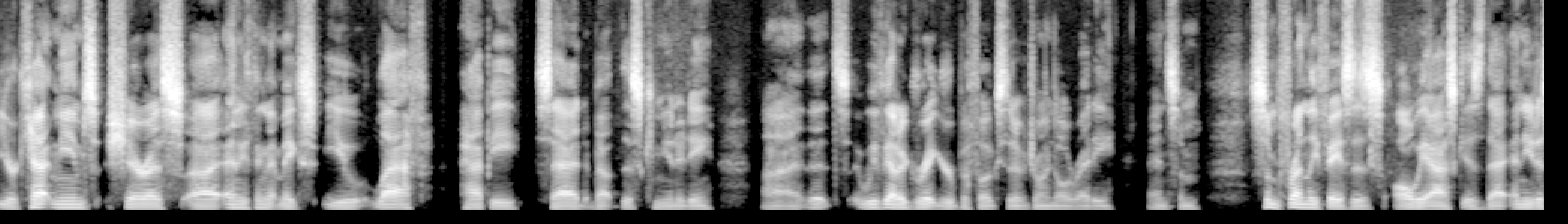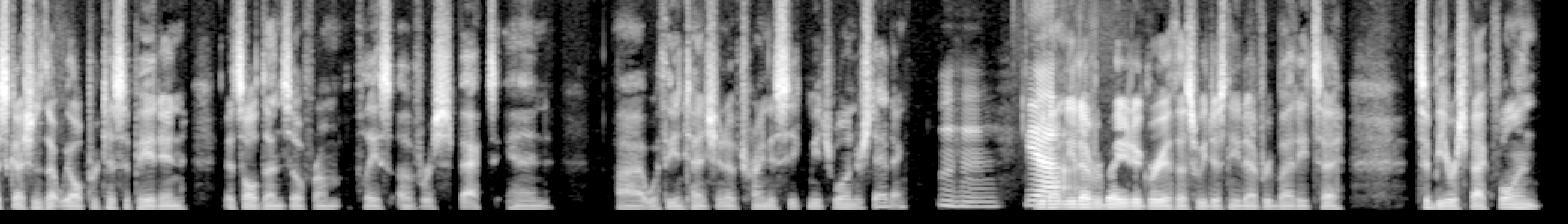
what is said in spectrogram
your cat memes. Share us uh, anything that makes you laugh, happy, sad about this community. Uh, it's we've got a great group of folks that have joined already, and some some friendly faces. All we ask is that any discussions that we all participate in, it's all done so from a place of respect and uh, with the intention of trying to seek mutual understanding. Mhm. We don't need everybody to agree with us. We just need everybody to to be respectful and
